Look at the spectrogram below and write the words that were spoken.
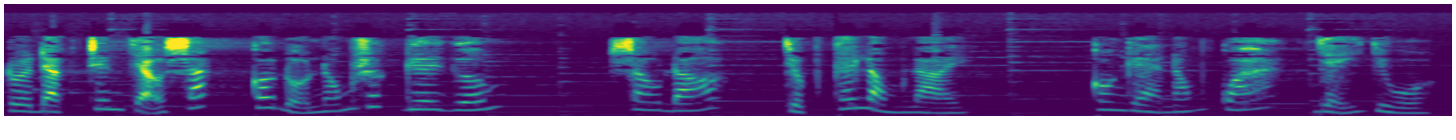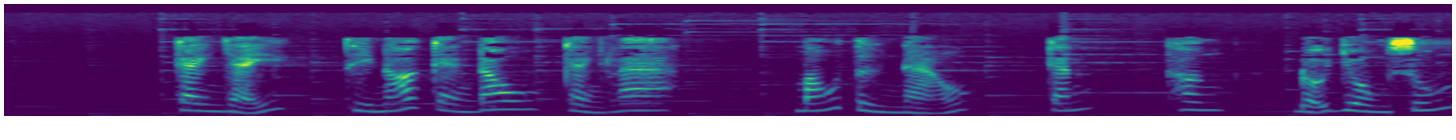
rồi đặt trên chảo sắt có độ nóng rất ghê gớm. Sau đó, chụp cái lòng lại. Con gà nóng quá, dãy dùa. Càng nhảy thì nó càng đau, càng la. Máu từ não, cánh, thân đổ dồn xuống,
